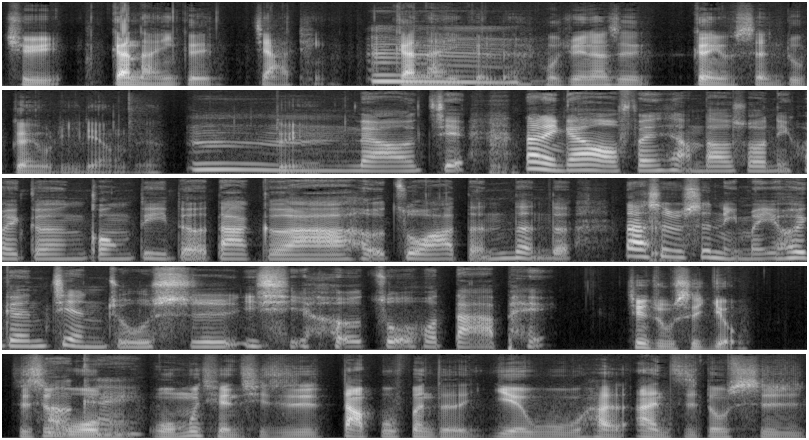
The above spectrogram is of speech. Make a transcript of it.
去感染一个家庭，感染一个人。我觉得那是更有深度、更有力量的。嗯，对，了解。那你刚刚有分享到说你会跟工地的大哥啊合作啊等等的，那是不是你们也会跟建筑师一起合作或搭配？建筑师有。只是我.我目前其实大部分的业务和案子都是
